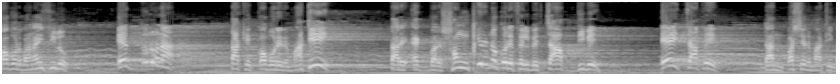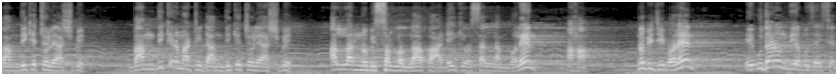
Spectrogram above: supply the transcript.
কবর বানাইছিল এর দূরও না তাকে কবরের মাটি তারে একবার সংকীর্ণ করে ফেলবে, চাপ দিবে। এই চাপে ডান পাশের মাটি বাম দিকে চলে আসবে। বাম দিকের মাটি ডান দিকে চলে আসবে। আল্লাহ নবী সাল্লাহ আলাইহি ওয়াসাল্লাম বলেন, আহা, নবীজি বলেন, এই উদাহরণ দিয়ে বুঝাইছেন,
